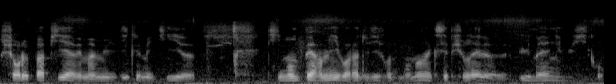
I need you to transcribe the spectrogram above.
sur le papier avec ma musique, mais qui, euh, qui m'ont permis voilà, de vivre des moments exceptionnels, euh, humains et musicaux.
